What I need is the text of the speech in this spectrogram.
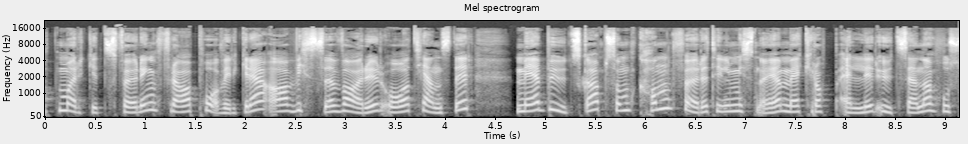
at markedsføring fra påvirkere av visse varer og tjenester med budskap som kan føre til misnøye med kropp eller utseende hos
